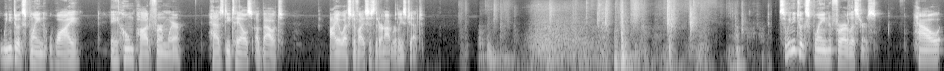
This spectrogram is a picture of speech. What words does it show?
we need to explain why a HomePod firmware has details about iOS devices that are not released yet. So we need to explain for our listeners how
